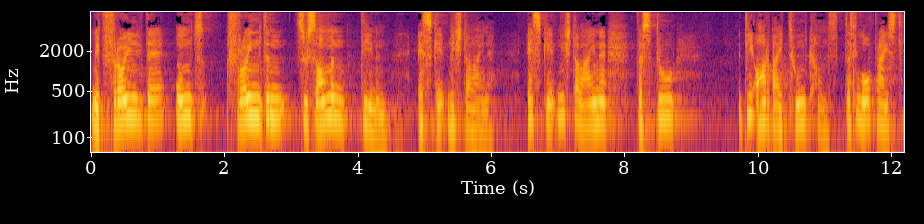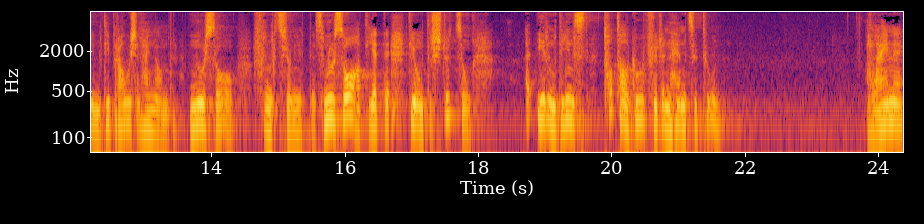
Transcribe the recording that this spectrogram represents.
mit Freude und Freunden zusammen dienen. Es geht nicht alleine. Es geht nicht alleine, dass du die Arbeit tun kannst. Das Lobpreisteam, die brauchen einander. Nur so funktioniert es. Nur so hat Jette die Unterstützung, äh, ihren Dienst total gut für den Herrn zu tun. Alleine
